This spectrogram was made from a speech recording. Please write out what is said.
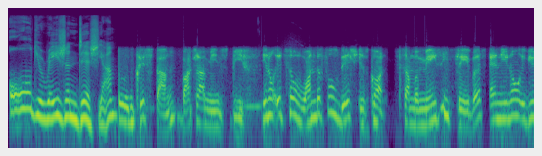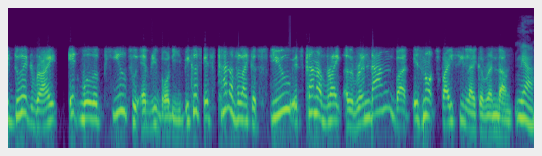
old Eurasian dish, yeah? In Kristang, means beef. You know, it's a wonderful dish. It's got some amazing flavors. And you know, if you do it right, it will appeal to everybody because it's kind of like a stew. It's kind of like a rendang, but it's not spicy like a rendang. Yeah.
